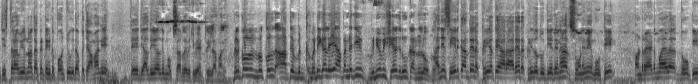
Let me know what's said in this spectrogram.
ਜਿਸ ਤਰ੍ਹਾਂ ਵੀ ਉਹਨਾਂ ਤੱਕ ਟਿਕਟ ਪਹੁੰਚੂਗੀ ਤਾਂ ਪਹੁੰਚਾਵਾਂਗੇ ਤੇ ਜਲਦੀ ਜਲਦੀ ਮੁਕਤਸਰ ਦੇ ਵਿੱਚ ਵੀ ਐਂਟਰੀ ਲਾਵਾਂਗੇ। ਬਿਲਕੁਲ ਬਿਲਕੁਲ ਤੇ ਵੱਡ- ਗੱਲ ਇਹ ਆ ਪੰਡਤ ਜੀ ਵੀਡੀਓ ਵੀ ਸ਼ੇਅਰ ਜ਼ਰੂਰ ਕਰਨ ਲੋਕ। ਹਾਂਜੀ ਸ਼ੇਰ ਕਰਨ ਤੇ ਰੱਖੜੀ ਦਾ ਤਿਉਹਾਰ ਆ ਰਿਹਾ ਰੱਖੜੀ ਤੋਂ ਦੂਜੇ ਦਿਨ ਸੋਨੇ ਦੀ ਅੰਗੂਠੀ ਐਂਡਰਾਇਡ ਮੋਬਾਈਲ ਦੋ ਕੀ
